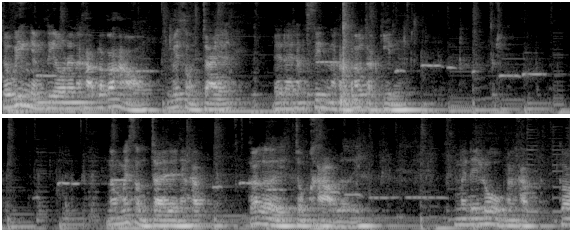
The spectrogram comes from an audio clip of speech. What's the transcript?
จะวิ่งอย่างเดียวเลยนะครับ แล้วก็เห่าไม่สนใจใดๆทั้งสิ้นนะครับ นอกจากกิน น้องไม่สนใจเลยนะครับ ก็เลยจบข่าวเลย ไม่ได้ลูกนะครับ ก็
